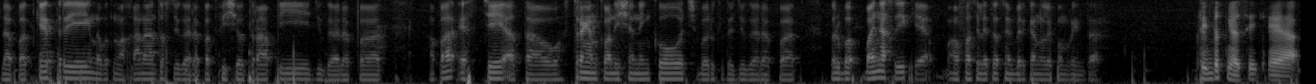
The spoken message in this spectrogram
dapat catering dapat makanan terus juga dapat fisioterapi juga dapat apa SC atau strength and conditioning coach baru kita juga dapat banyak sih kayak eh, fasilitas yang diberikan oleh pemerintah Ribet nggak sih kayak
